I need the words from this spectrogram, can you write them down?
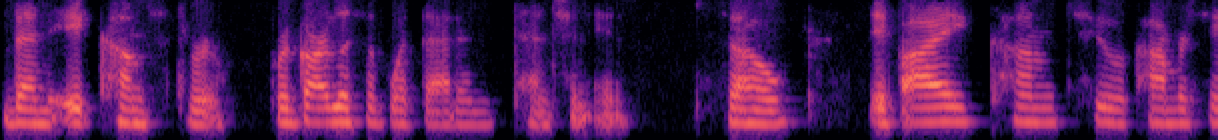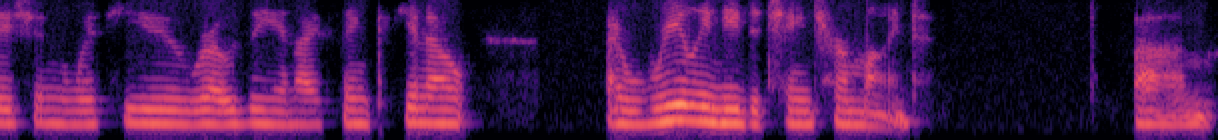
then it comes through, regardless of what that intention is. So if I come to a conversation with you, Rosie, and I think, you know, I really need to change her mind um,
